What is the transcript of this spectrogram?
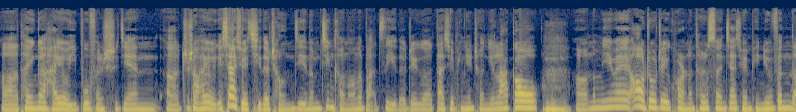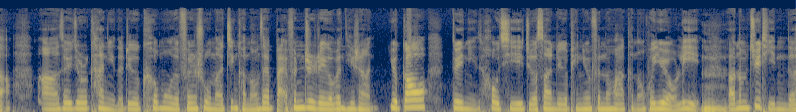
呃，他应该还有一部分时间，呃，至少还有一个下学期的成绩。那么尽可能的把自己的这个大学平均成绩拉高。嗯啊、那么因为澳洲这一块呢，它是算加权平均分的啊、所以就是看你的这个科目的分数呢，尽可能在百分制这个问题上越高，对你后期折算这个平均分的话，可能会越有利。嗯啊，那么具体你的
